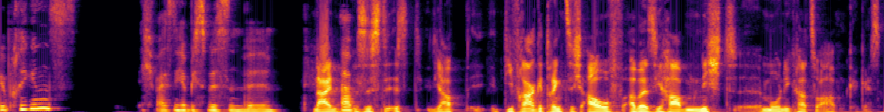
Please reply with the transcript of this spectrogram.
übrigens, ich weiß nicht, ob ich es wissen will. Nein, Ab es ist, ist, ja, die Frage drängt sich auf, aber sie haben nicht äh, Monika zu Abend gegessen.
